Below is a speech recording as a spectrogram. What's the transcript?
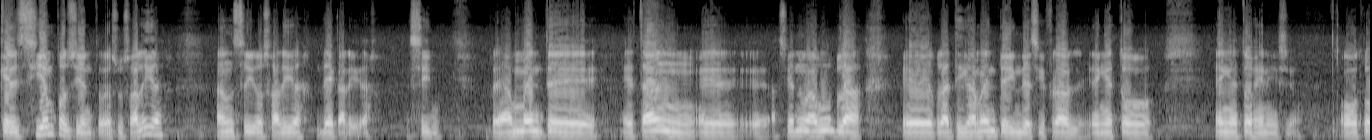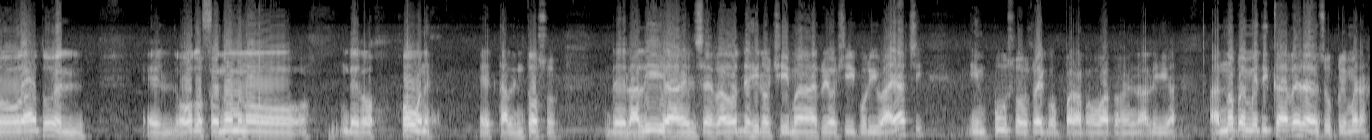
que el 100% de sus salidas han sido salidas de calidad. Es decir, realmente están eh, eh, haciendo una dupla eh, prácticamente indescifrable en estos, en estos inicios. Otro dato, el, el otro fenómeno de los jóvenes eh, talentosos de la liga, el cerrador de Hiroshima, Ryoshi Kuribayashi, impuso récord para novatos en la liga, al no permitir carreras en sus primeras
